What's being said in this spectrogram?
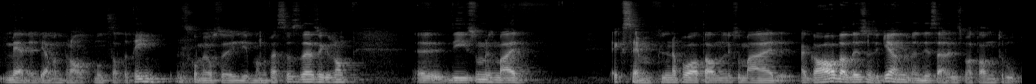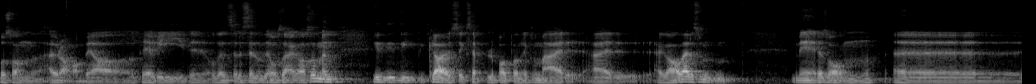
mener diametralt motsatte ting. Det kommer jo også i manifestet. Så det er sikkert sånn øh, De som liksom er eksemplene på at han liksom er, er gal, da, det syns ikke jeg nødvendigvis er liksom at han tror på sånn Aurabia-teorier, og det, selv om det også er gal, men de, de, de klareste eksemplene på at han liksom er, er, er gal, er liksom mer sånn øh,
